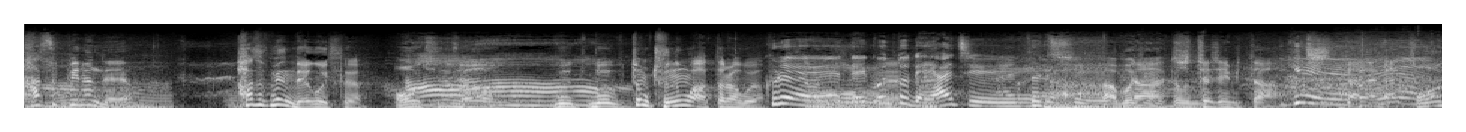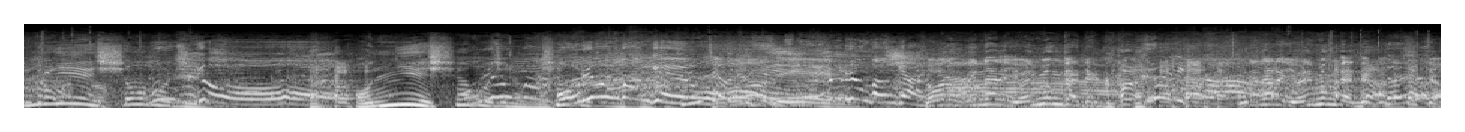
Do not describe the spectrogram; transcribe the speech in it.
하숙비는 돼요? 하숙비는 내고 있어요. 어 진짜? 뭐 좀 주는 것 같더라고요. 그래 내 건 또 내야지. 그렇지. 아버지가 야, 또 진짜 재밌다. 언니의 시아버지. 언니의 시아버지라고. 어려운 관계예요. 진짜 어려운 관계 아니야. 저는 우리나라 10명도 안 될 걸. 우리나라 10명도 안 될 걸 진짜.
